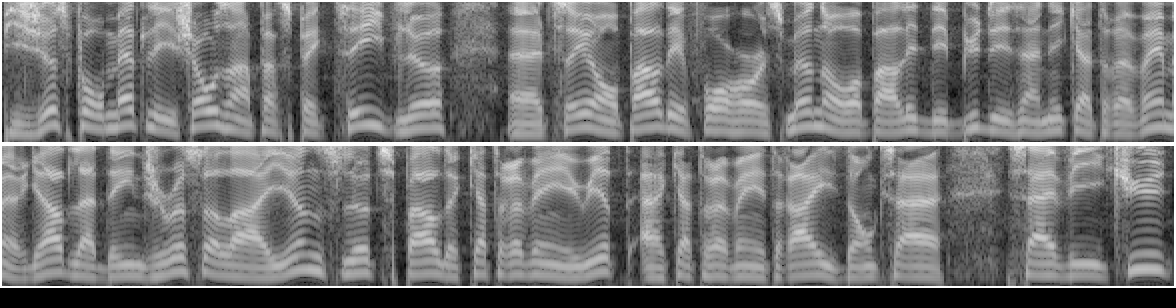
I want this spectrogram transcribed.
Puis juste pour mettre les choses en perspective, là, euh, tu sais, on parle des Four Horsemen, on va parler début des années 80, mais regarde, la Dangerous Alliance, là, tu parles de 88 à 93. Donc, ça, ça a vécu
